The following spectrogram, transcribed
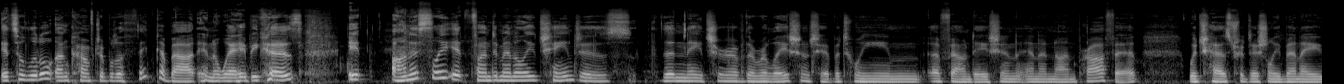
it's a little uncomfortable to think about in a way because it honestly, it fundamentally changes the nature of the relationship between a foundation and a nonprofit, which has traditionally been a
